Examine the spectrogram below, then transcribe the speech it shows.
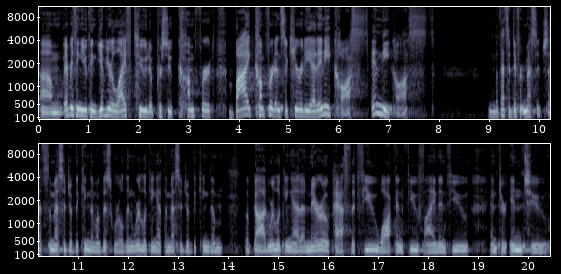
um, everything you can give your life to to pursue comfort, buy comfort and security at any cost, any cost. But that's a different message. That's the message of the kingdom of this world. And we're looking at the message of the kingdom of God. We're looking at a narrow path that few walk and few find and few enter into.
